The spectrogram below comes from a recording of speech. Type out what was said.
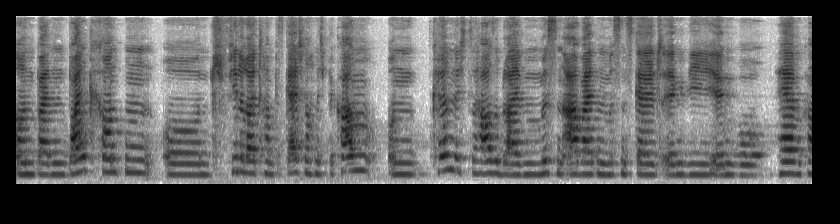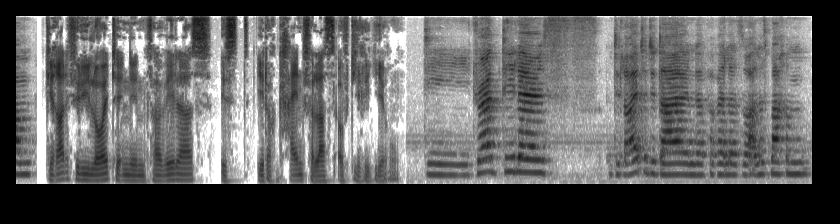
und bei den Bankkonten und viele Leute haben das Geld noch nicht bekommen und können nicht zu Hause bleiben, müssen arbeiten, müssen das Geld irgendwie irgendwo herbekommen. Gerade für die Leute in den Favelas ist jedoch kein Verlass auf die Regierung. Die Drug Dealers die Leute, die da in der Favela so alles machen,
